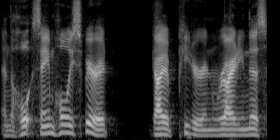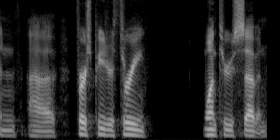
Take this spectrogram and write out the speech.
and the whole, same Holy Spirit guided Peter in writing this in uh, 1 Peter 3 1 through 7.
